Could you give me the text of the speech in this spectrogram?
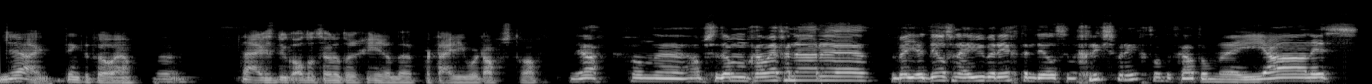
Ja, ik denk het wel, ja. ja. Nou, het is natuurlijk altijd zo dat de regerende partij die wordt afgestraft. Ja, van uh, Amsterdam gaan we even naar een beetje deels een EU-bericht en deels een Grieks bericht. Want het gaat om Janis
